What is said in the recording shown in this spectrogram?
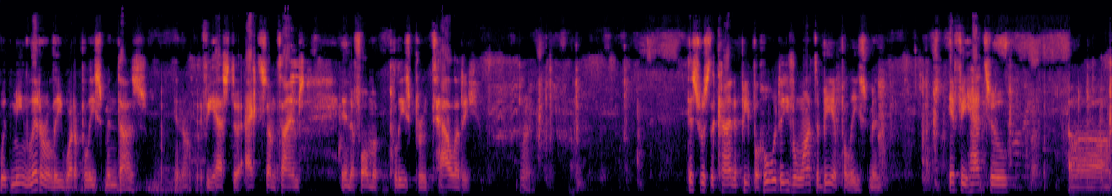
would mean literally what a policeman does. You know, if he has to act sometimes in a form of police brutality. Right. This was the kind of people who would even want to be a policeman if he had to, uh,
